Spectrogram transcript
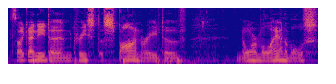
it's like I need to increase the spawn rate of normal animals.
